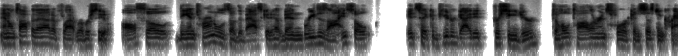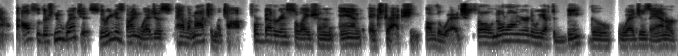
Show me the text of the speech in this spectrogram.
and on top of that, a flat rubber seal. Also, the internals of the basket have been redesigned. So it's a computer guided procedure to hold tolerance for consistent crown. Also, there's new wedges. The redesigned wedges have a notch in the top for better installation and extraction of the wedge. So no longer do we have to beat the wedges in or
